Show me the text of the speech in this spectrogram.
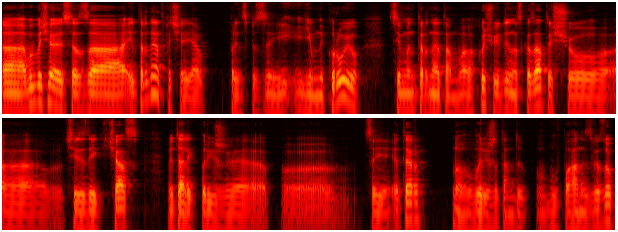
Е, Вибачаюся за інтернет, хоча я, в принципі, їм не керую цим інтернетом. Е, Хочу єдине сказати, що е, через деякий час Віталік поріже е, цей етер, ну, виріже там, де був поганий зв'язок,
